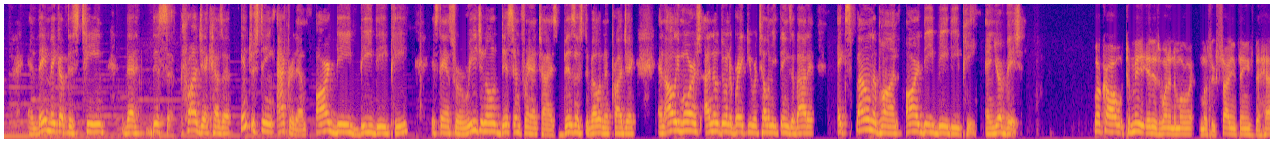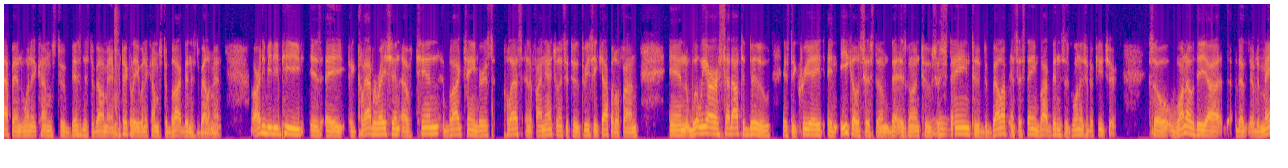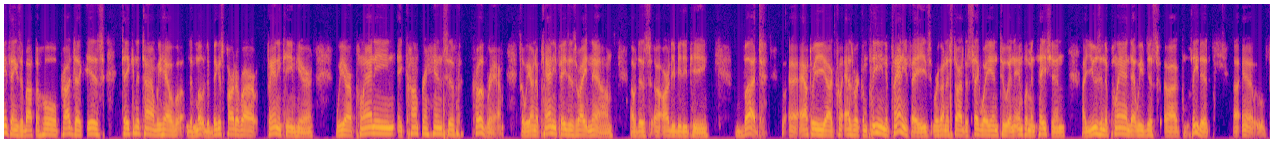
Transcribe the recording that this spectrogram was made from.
And they make up this team that this project has an interesting acronym, RDBDP. It stands for Regional Disenfranchised Business Development Project. And Ollie Morris, I know during the break you were telling me things about it. Expound upon RDBDP and your vision. Well, Carl, to me, it is one of the more, most exciting things to happen when it comes to business development, and particularly when it comes to black business development. RDBDP is a, a collaboration of 10 black chambers and a financial institute, 3C Capital Fund. And what we are set out to do is to create an ecosystem that is going to mm-hmm. sustain, to develop and sustain black businesses going into the future. So one of the, uh, the the main things about the whole project is taking the time. We have the mo- the biggest part of our planning team here. We are planning a comprehensive program. So we are in the planning phases right now of this uh, RDBDP, but uh, after we, uh, as we're completing the planning phase, we're going to start to segue into an implementation uh, using the plan that we've just uh, completed uh,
